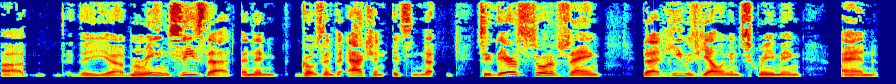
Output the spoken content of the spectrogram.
uh, the uh, Marine sees that and then goes into action, it's not, see they're sort of saying that he was yelling and screaming and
